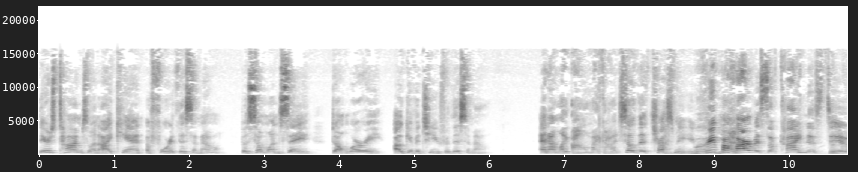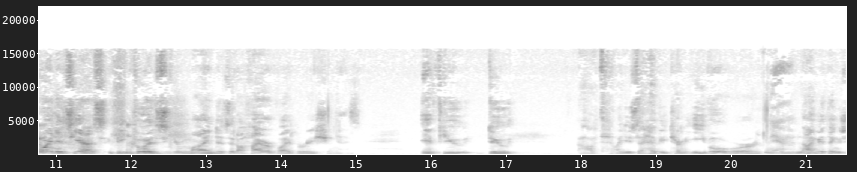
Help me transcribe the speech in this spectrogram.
There's times when I can't afford this amount, but someone say, "Don't worry, I'll give it to you for this amount." And I'm like, oh my God. So that trust me, you reap a harvest of kindness too. The point is, yes, because your mind is at a higher vibration. Yes. If you do, oh, I use the heavy term evil or Yeah. non good things,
